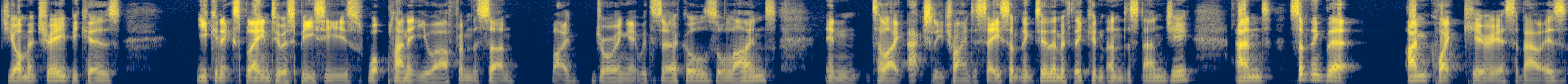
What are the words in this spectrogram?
geometry, because you can explain to a species what planet you are from the sun by drawing it with circles or lines into like actually trying to say something to them if they couldn't understand you. And something that I'm quite curious about is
